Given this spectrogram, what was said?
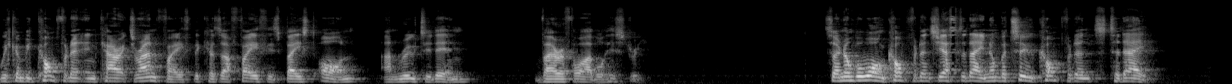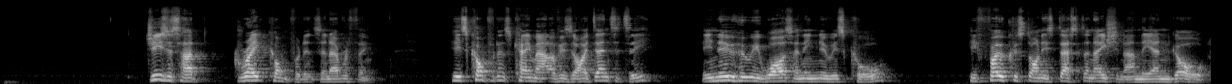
We can be confident in character and faith because our faith is based on and rooted in verifiable history. So, number one, confidence yesterday. Number two, confidence today. Jesus had great confidence in everything. His confidence came out of his identity. He knew who he was and he knew his call. He focused on his destination and the end goal.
